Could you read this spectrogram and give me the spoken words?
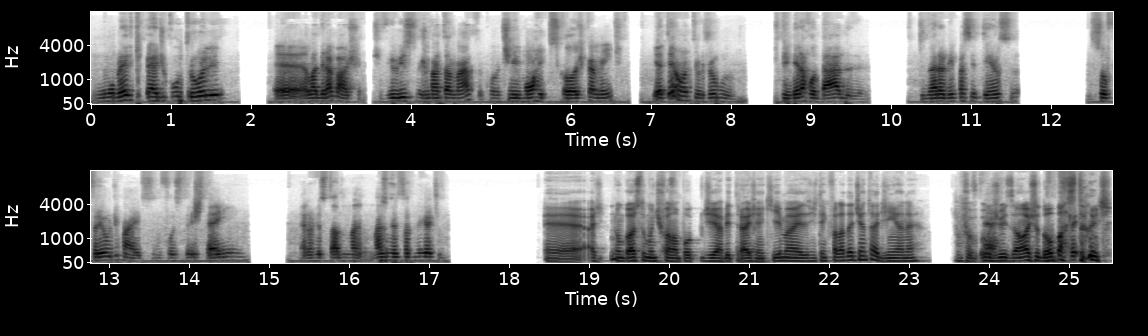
no momento que perde o controle, é ladeira abaixo. A gente viu isso nos mata-mata, quando o time morre psicologicamente. E até ontem, um jogo de primeira rodada, que não era nem para ser tenso, sofreu demais. Se não fosse ter Stegen, era um resultado mais, mais um resultado negativo. É, não gosto muito de falar um pouco de arbitragem aqui, mas a gente tem que falar da adiantadinha, né? O é. juizão ajudou bastante.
